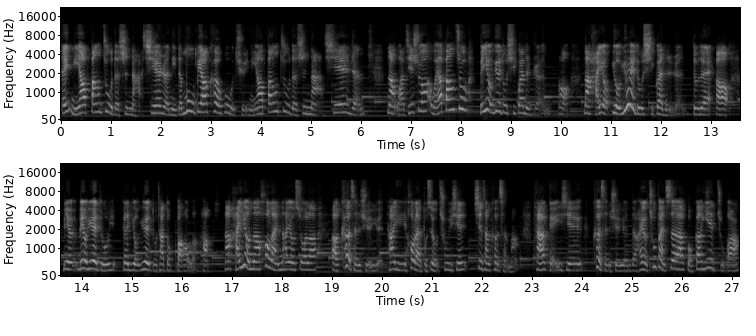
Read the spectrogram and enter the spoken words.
哎，你要帮助的是哪些人？你的目标客户群，你要帮助的是哪些人？那瓦基说，我要帮助没有阅读习惯的人哦。那还有有阅读习惯的人，对不对？哦，没有没有阅读跟有阅读，他都包了哈。那还有呢，后来他又说了，呃，课程学员，他以后来不是有出一些线上课程嘛？他给一些课程学员的，还有出版社啊、广告业主啊，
